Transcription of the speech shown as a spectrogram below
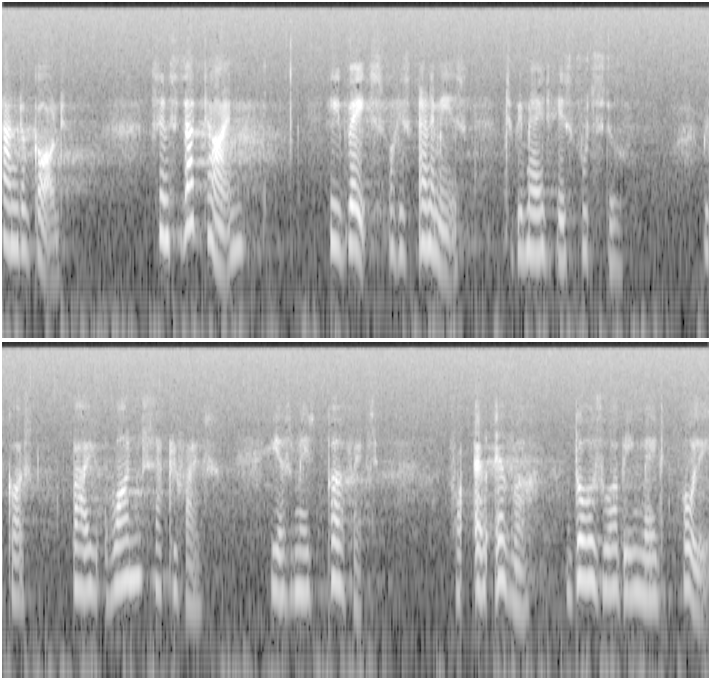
hand of God. Since that time, he waits for his enemies to be made his footstool, because by one sacrifice he has made perfect forever those who are being made holy.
